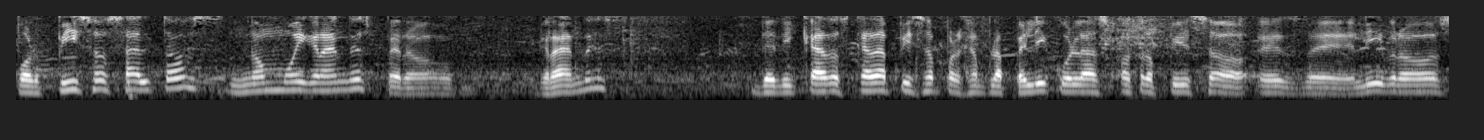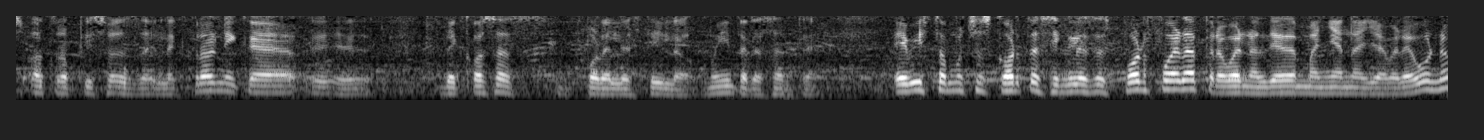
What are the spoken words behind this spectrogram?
por pisos altos, no muy grandes, pero grandes dedicados cada piso, por ejemplo, a películas, otro piso es de libros, otro piso es de electrónica, eh, de cosas por el estilo. Muy interesante. He visto muchos cortes ingleses por fuera, pero bueno, el día de mañana ya veré uno.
